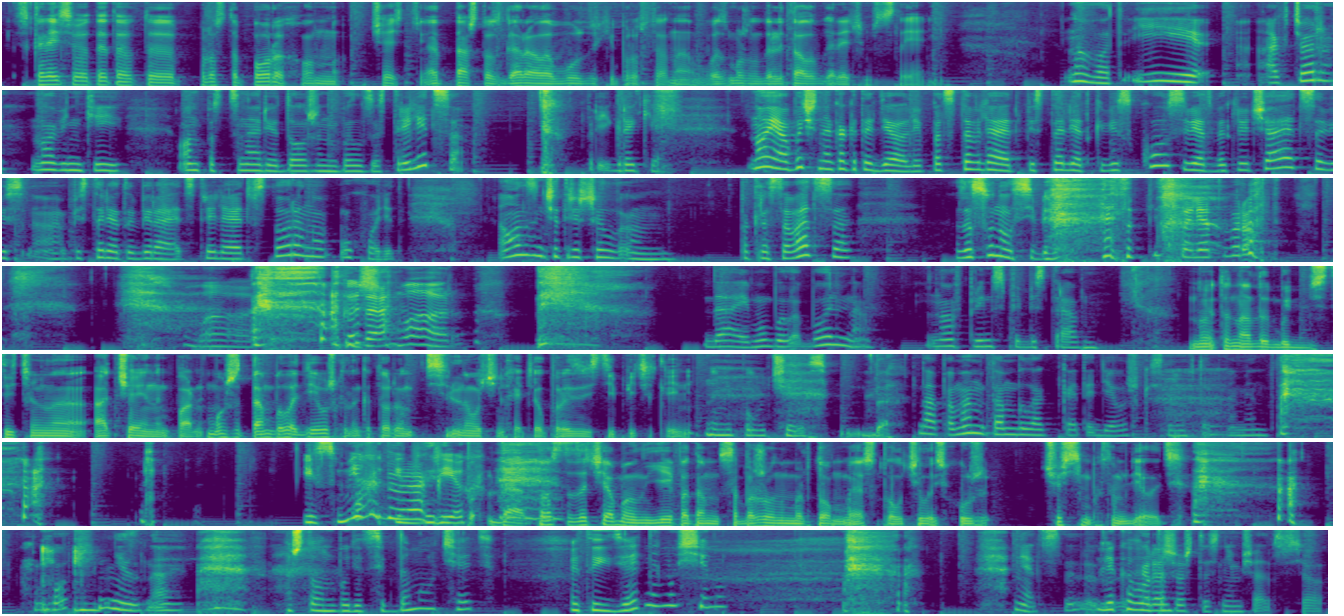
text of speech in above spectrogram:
Скорее всего, вот это вот, э, просто порох, он часть, э, та, что сгорала в воздухе, просто она, возможно, долетала в горячем состоянии. Ну вот, и актер новенький, он по сценарию должен был застрелиться при игроке. Ну и обычно как это делали? Подставляют пистолет к виску, свет выключается, вис- а, пистолет убирает, стреляет в сторону, уходит. А он, значит, решил эм, покрасоваться, засунул себе этот пистолет в рот. Кошмар. Да, ему было больно, но, в принципе, без травм. Но это надо быть действительно отчаянным парнем. Может, там была девушка, на которой он сильно очень хотел произвести впечатление. Но не получилось. Да. Да, по-моему, там была какая-то девушка с ним в тот момент. И смех, Ой, дурак. и грех. Да, просто зачем он ей потом с обожженным ртом, если получилось хуже? Что с ним потом делать? Вот, не знаю. А что, он будет всегда молчать? Это идеальный мужчина? Нет, с- Для кого-то. хорошо, что с ним сейчас все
